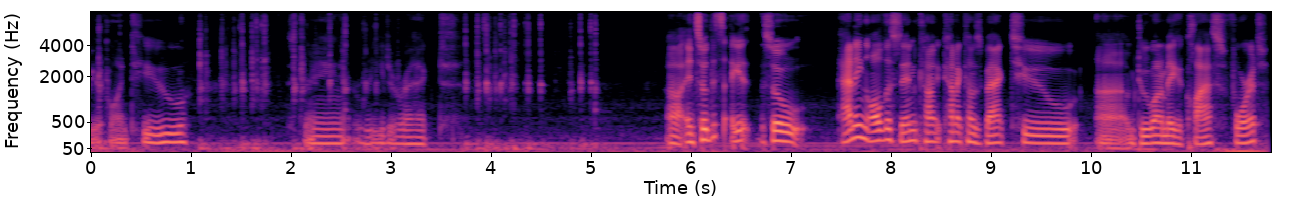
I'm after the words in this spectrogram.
we are going to string redirect. Uh, and so this, so adding all this in kind of comes back to, uh, do we want to make a class for it?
